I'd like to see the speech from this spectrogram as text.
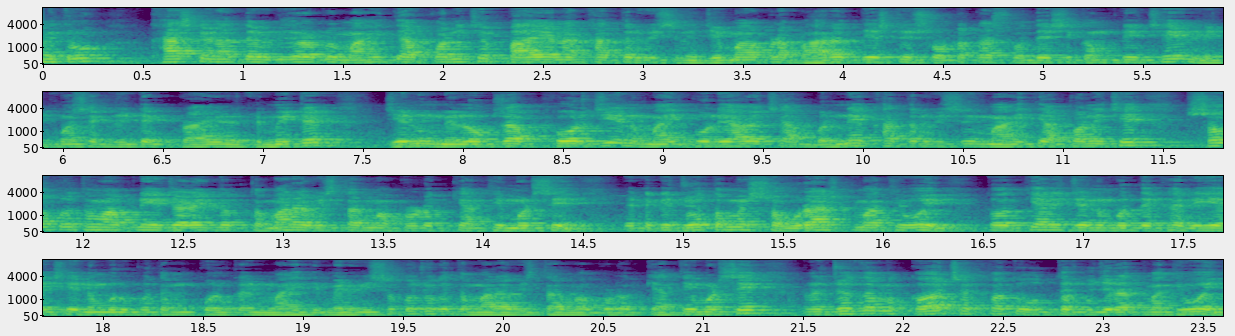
મિત્રો. ખાસ કરીને આજના વીડિયો આપણે માહિતી આપવાની છે પાયાના ખાતર વિશેની, જેમાં આપણા ભારત દેશની સો ટકા સ્વદેશી કંપની છે લિટમસ એગ્રીટેક પ્રાઇવેટ લિમિટેડ જેનું મેલોક્ઝા ફોરજી અને માઇકોલી આવે છે. આ બંને ખાતર વિશેની માહિતી આપવાની છે. સૌપ્રથમ આપણે એ જણાવી દો તમારા વિસ્તારમાં પ્રોડક્ટ ક્યાંથી મળશે? એટલે કે જો તમે સૌરાષ્ટ્રમાંથી હોય, તો અત્યારે જે નંબર દેખાઈ રહ્યા છે, એ નંબર ઉપર તમે કોલ કરીને માહિતી મેળવી શકો છો કે તમારા વિસ્તારમાં પ્રોડક્ટ ક્યાંથી મળશે. અને જો તમે કચ્છ અથવા તો ઉત્તર ગુજરાતમાંથી હોય,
